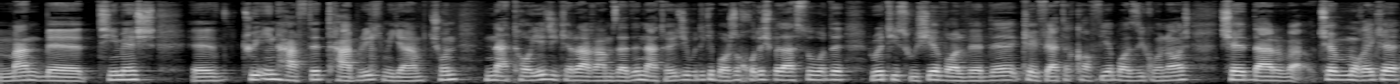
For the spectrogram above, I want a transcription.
من به تیمش توی این هفته تبریک میگم چون نتایجی که رقم زده نتایجی بوده که بارسا خودش به دست آورده. روی تیسوشی والورده کیفیت کافی بازیکناش چه در و- چه موقعی که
